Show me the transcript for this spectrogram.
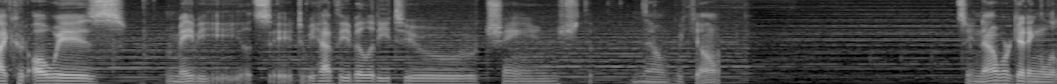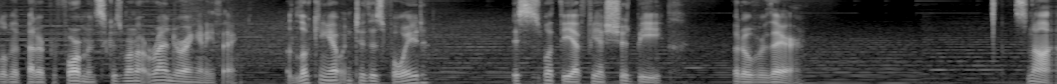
I could always maybe, let's see, do we have the ability to change the, no, we don't. See, now we're getting a little bit better performance because we're not rendering anything. But looking out into this void, this is what the FPS should be, but over there. It's not.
